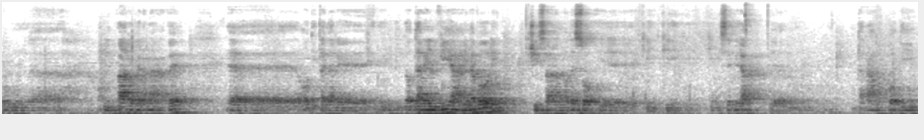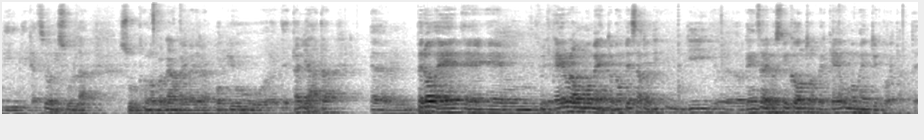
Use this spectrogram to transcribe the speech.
un, uh, il varo della nave eh, o di, tagliare, di, dare il via ai lavori, ci saranno adesso eh, chi, chi, chi, mi seguirà eh, darà un po' di, di indicazioni sulla, sul cronoprogramma in maniera un po' più dettagliata, eh, però è, è, è, era un momento, abbiamo pensato di, di eh, organizzare questo incontro perché è un momento importante.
